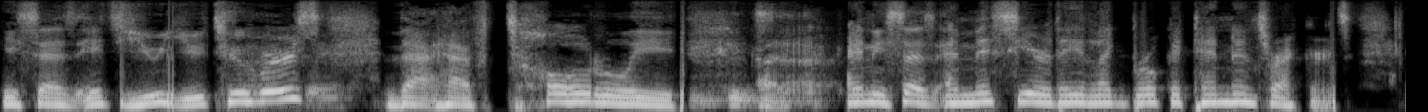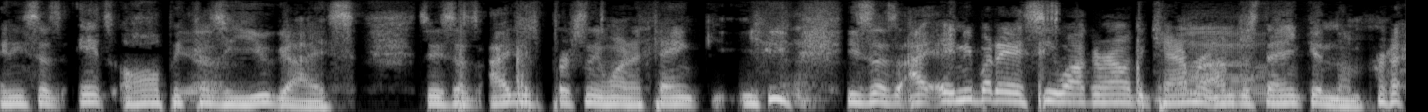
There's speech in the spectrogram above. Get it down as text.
He says it's you YouTubers exactly. that have totally, uh, exactly. uh, and he says, and this year they like broke attendance records. And he says it's all because yeah. of you guys. So he says, I just personally want to thank you. He says, I, anybody I see walking around with the camera, wow. I'm just thanking them. Right.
